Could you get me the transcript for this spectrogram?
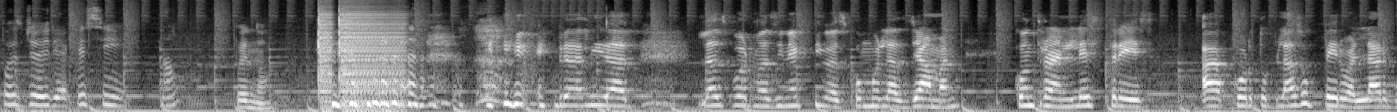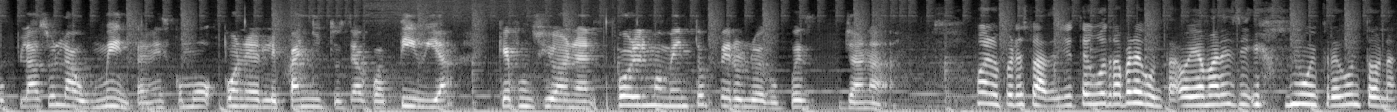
Pues yo diría que sí, ¿no? Pues no. en realidad, las formas inactivas, como las llaman, controlan el estrés a corto plazo, pero a largo plazo la aumentan. Es como ponerle pañitos de agua tibia que funcionan por el momento, pero luego pues ya nada. Bueno, pero espérate, yo tengo otra pregunta. Hoy amanecí muy preguntona.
